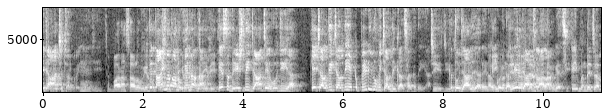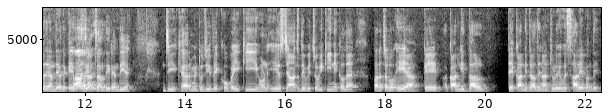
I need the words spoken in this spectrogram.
ਕਿ ਜਾਂਚ ਚੱਲ ਰਹੀ ਹੈ ਜੀ। ਤੇ 12 ਸਾਲ ਹੋ ਗਏ ਤੇ ਤਾਂ ਹੀ ਮੈਂ ਤੁਹਾਨੂੰ ਕਹਿਣਾ ਹੋਣੀ ਹੁੰਦਾ। ਇਸ ਦੇਸ਼ ਦੀ ਜਾਂਚ ਇਹੋ ਜੀ ਆ ਕਿ ਚਲਦੀ ਚਲਦੀ ਇੱਕ ਪੀੜ੍ਹੀ ਨੂੰ ਵੀ ਚਲਦੀ ਕਰ ਸਕਦੀ ਆ ਜੀ, ਜੀ, ਕਿ ਤੂੰ ਜਾ। ਨਜ਼ਾਰੇ ਨਾਲ ਕਈ ਗੱਲ ਇਹ ਜਾਂਚ ਚਲਾ ਲਾਂਗੇ ਅਸੀਂ। ਕਈ ਬੰਦੇ ਚੱਲ ਜਾਂਦੇ ਆ ਤੇ ਕਈ ਜਾਂਚ। ਚੱਲਦੀ ਰਹਿੰਦੀ ਹੈ। ਜੀ ਖੈਰ ਮਿੰਟੂ ਜੀ ਦੇਖੋ ਭਾਈ ਕੀ ਹੁਣ ਇਸ ਜਾਂਚ ਦੇ ਵਿੱਚੋਂ ਵੀ ਕੀ ਨਿਕਲਦਾ ਪਰ ਚਲੋ ਇਹ ਆ ਕਿ ਅਕਾਲੀ ਦਲ ਤੇ ਅਕਾਲੀ ਦਲ ਦੇ ਨਾਲ ਜੁੜੇ ਹੋਏ ਸਾਰੇ ਬੰਦੇ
